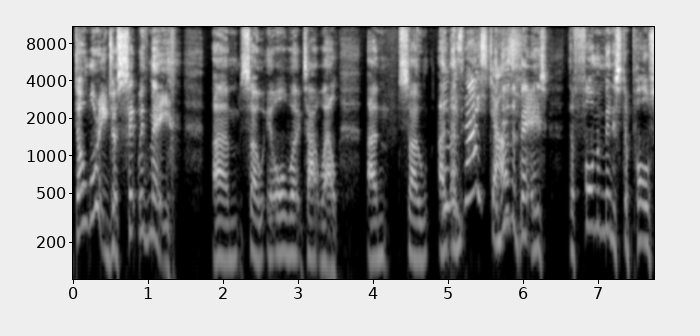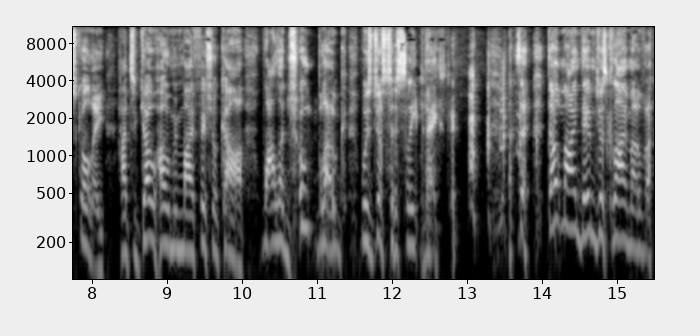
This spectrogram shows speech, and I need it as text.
Don't worry, just sit with me. Um, so it all worked out well. Um, so and, was and- nice, and the Josh. other bit is the former minister Paul Scully had to go home in my official car while a drunk bloke was just asleep next to him. I said, Don't mind him, just climb over.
